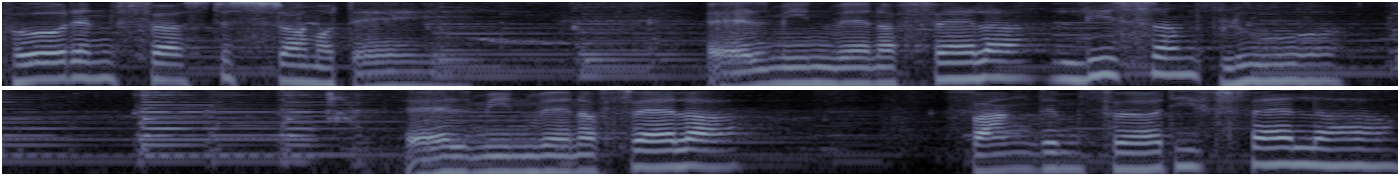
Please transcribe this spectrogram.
på den første sommerdag. Al mine venner falder ligesom fluer. Al mine venner falder. Fang dem før de falder.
